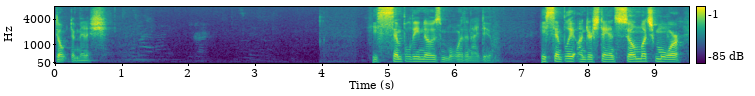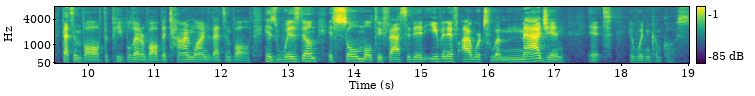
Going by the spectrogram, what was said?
don't diminish. He simply knows more than I do. He simply understands so much more that's involved, the people that are involved, the timelines that's involved. His wisdom is so multifaceted, even if I were to imagine it, it wouldn't come close.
